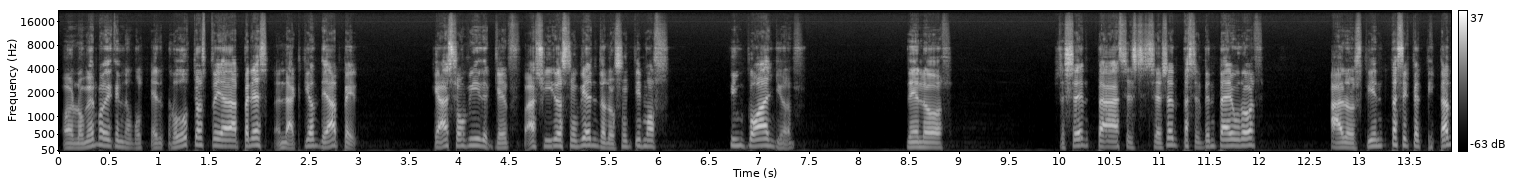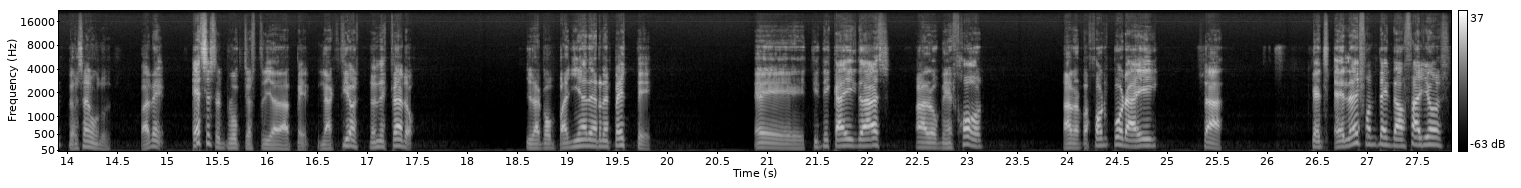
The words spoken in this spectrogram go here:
O lo mismo diciendo, el producto estrella de Apple es la acción de Apple, que ha subido, que ha sido subiendo los últimos cinco años de los 60, 60, 70 euros a los 170 y tantos euros, ¿vale? Ese es el producto estrella de Apple, la acción. Entonces, claro, si la compañía de repente eh, tiene caídas, a lo mejor, a lo mejor por ahí, o sea, que el iPhone tenga fallos,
